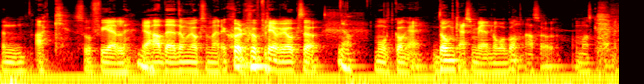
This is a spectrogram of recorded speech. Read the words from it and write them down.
Men ack, så fel jag hade. De är också människor och upplever ju också ja. motgångar. De kanske mer än någon, alltså om man ska vara ärlig.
